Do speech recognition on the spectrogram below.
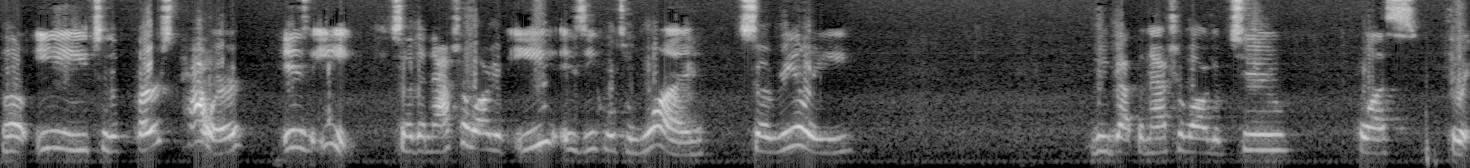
Well, e to the first power is e. So the natural log of e is equal to 1. So really, we've got the natural log of 2 plus 3.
